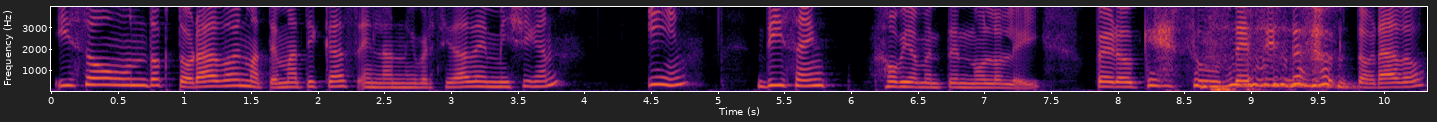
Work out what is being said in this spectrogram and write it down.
Hizo un doctorado en matemáticas en la Universidad de Michigan y dicen, obviamente no lo leí, pero que su tesis de doctorado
